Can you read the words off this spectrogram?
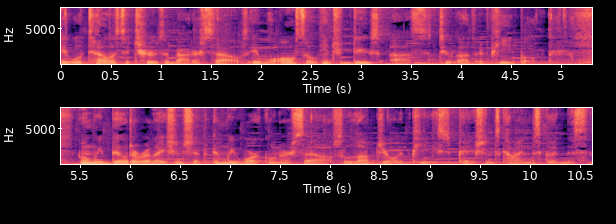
it will tell us the truth about ourselves. It will also introduce us to other people. When we build a relationship and we work on ourselves, love, joy, peace, patience, kindness, goodness,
